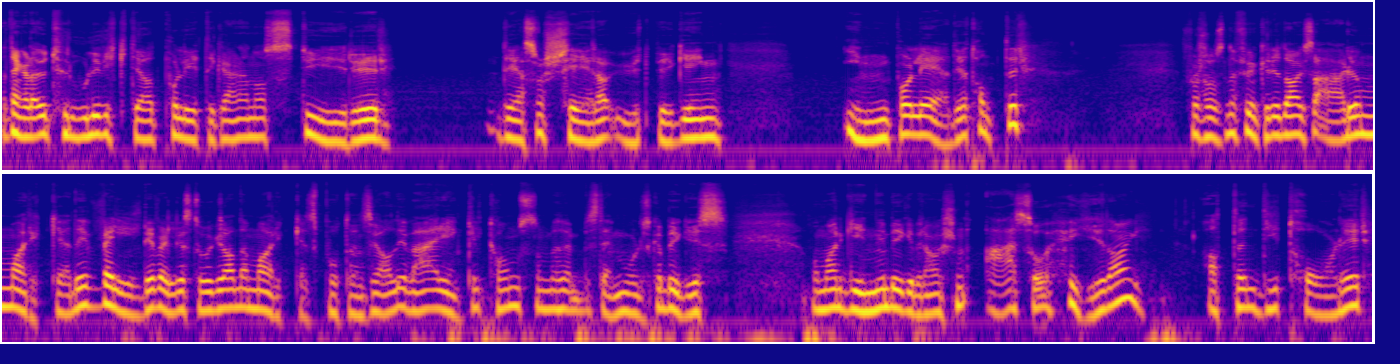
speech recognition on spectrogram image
jeg tenker det er utrolig viktig at politikerne nå styrer det som skjer av utbygging inn på ledige tomter. For sånn som det funker i dag, så er det jo markedet i veldig veldig stor grad. Det er markedspotensial i hver enkelt tom som bestemmer hvor det skal bygges. Og marginene i byggebransjen er så høye i dag at de tåler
